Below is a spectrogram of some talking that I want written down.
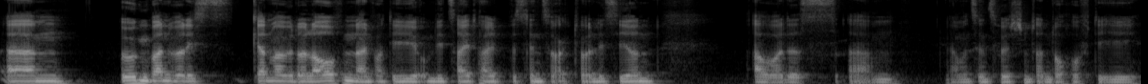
Ähm, irgendwann würde ich es gerne mal wieder laufen, einfach die, um die Zeit halt ein bisschen zu aktualisieren. Aber das, ähm, wir haben uns inzwischen dann doch auf die,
